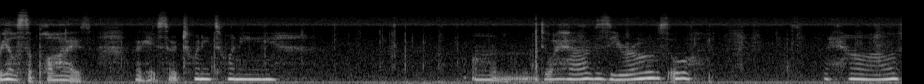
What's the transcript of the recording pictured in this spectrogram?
real supplies. Okay, so 2020. Um, do I have zeros? Oh, I have.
